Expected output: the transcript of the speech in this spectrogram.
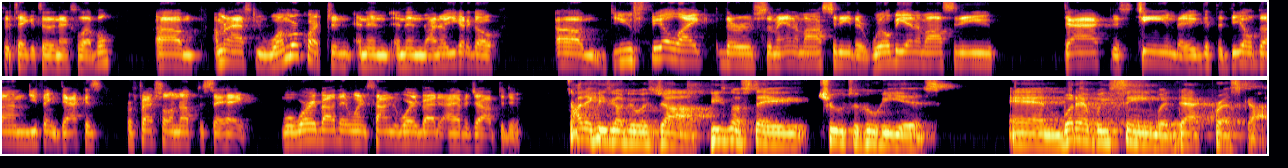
to take it to the next level. Um, I'm going to ask you one more question, and then and then I know you got to go. Um, do you feel like there's some animosity? There will be animosity Dak, this team, they get the deal done. Do you think Dak is professional enough to say, hey, we'll worry about it when it's time to worry about it? I have a job to do. I think he's going to do his job. He's going to stay true to who he is. And what have we seen with Dak Prescott?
